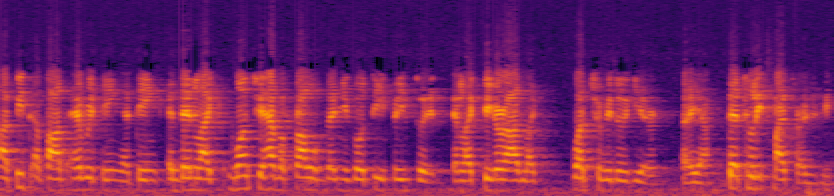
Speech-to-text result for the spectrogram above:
a bit about everything, I think. And then like once you have a problem, then you go deep into it and like figure out like what should we do here. Uh, yeah, that's at least my strategy.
